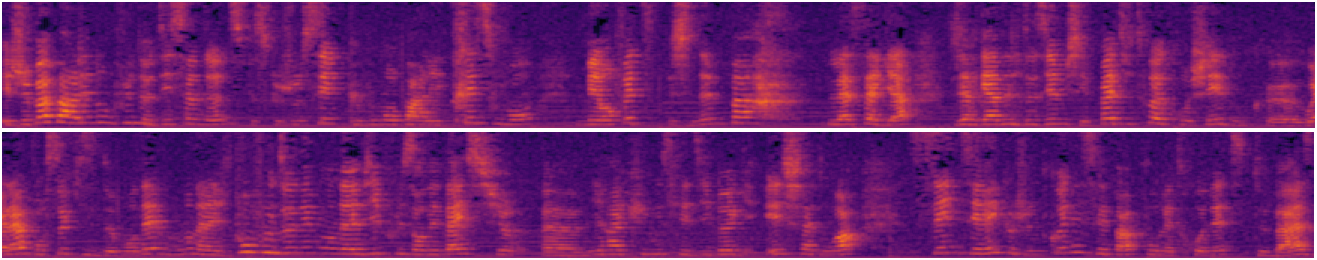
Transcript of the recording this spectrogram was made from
Et je vais pas parler non plus de Descendants parce que je sais que vous m'en parlez très souvent, mais en fait je n'aime pas la saga. J'ai regardé le deuxième, j'ai pas du tout accroché, donc euh, voilà pour ceux qui se demandaient mon avis. Pour vous donner mon avis plus en détail sur euh, Miraculous Ladybug et Chat Noir, c'est une série que je ne connaissais pas pour être honnête de base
